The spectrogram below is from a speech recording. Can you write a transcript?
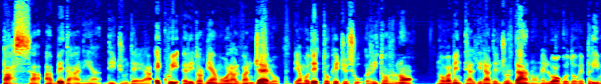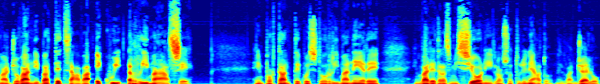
passa a Betania di Giudea e qui ritorniamo ora al Vangelo. Abbiamo detto che Gesù ritornò nuovamente al di là del Giordano, nel luogo dove prima Giovanni battezzava e qui rimase. È importante questo rimanere in varie trasmissioni, l'ho sottolineato nel Vangelo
